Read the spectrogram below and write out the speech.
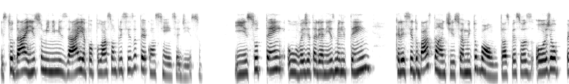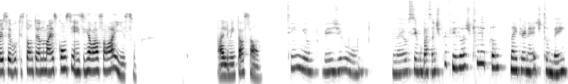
estudar isso, minimizar, e a população precisa ter consciência disso. E isso tem, o vegetarianismo, ele tem crescido bastante, isso é muito bom. Então, as pessoas, hoje eu percebo que estão tendo mais consciência em relação a isso, a alimentação. Sim, eu vejo, né, eu sigo bastante perfis, eu acho que estão na internet também,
